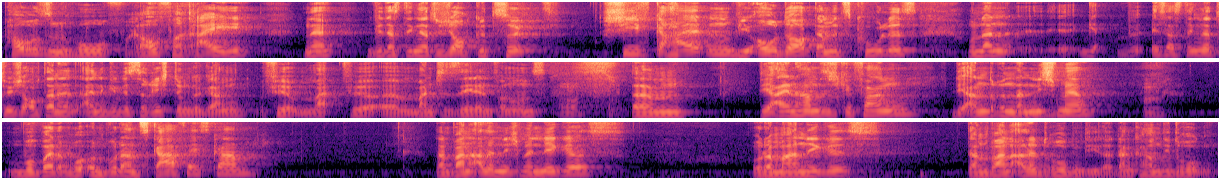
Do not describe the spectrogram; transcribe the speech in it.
Pausenhof-Rauferei ne, wird das Ding natürlich auch gezückt, schief gehalten, wie O-Dog, damit es cool ist. Und dann äh, ist das Ding natürlich auch dann in eine gewisse Richtung gegangen für, für äh, manche Seelen von uns. Ähm, die einen haben sich gefangen, die anderen dann nicht mehr. Wo, wir- wo, und wo dann Scarface kam, dann waren alle nicht mehr Niggas oder mal Niggas, dann waren alle Drogendealer, dann kamen die Drogen.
